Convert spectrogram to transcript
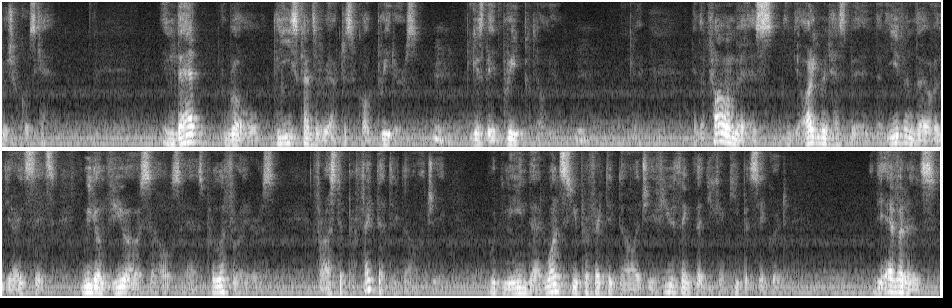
which of course can. In that role, these kinds of reactors are called breeders because they breed plutonium. Okay? And the problem is, and the argument has been that even though in the United States we don't view ourselves as proliferators, for us to perfect that technology would mean that once you perfect technology, if you think that you can keep it secret, the evidence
